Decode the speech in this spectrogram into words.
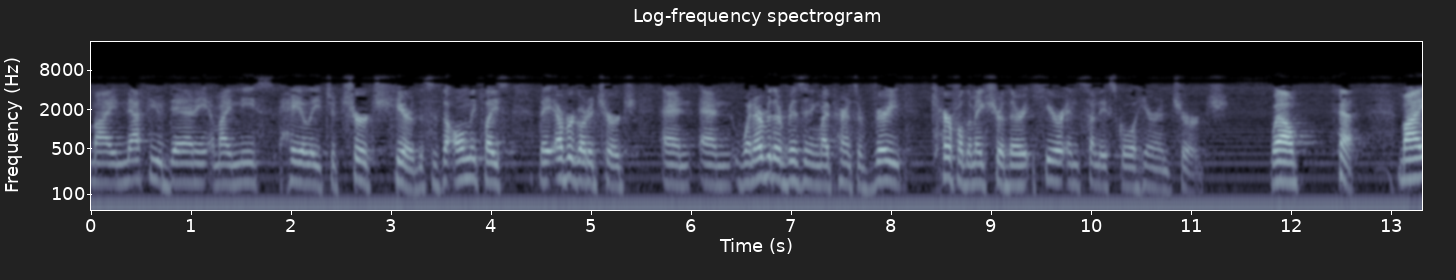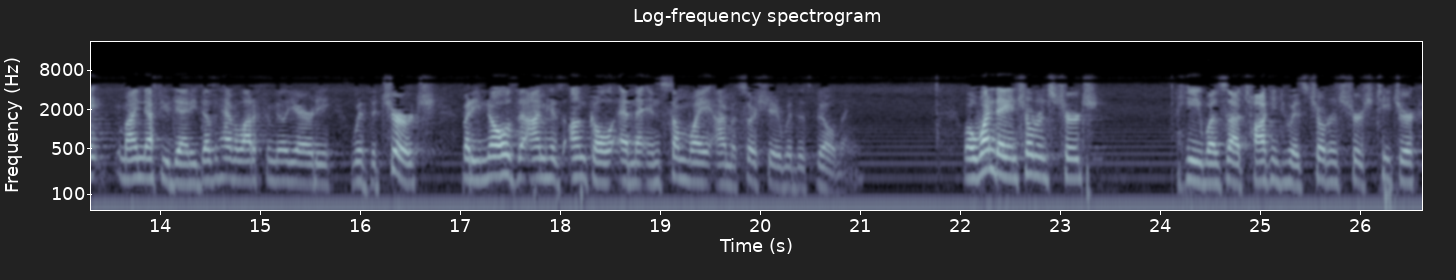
my nephew Danny and my niece Haley to church here. This is the only place they ever go to church, and, and whenever they're visiting, my parents are very careful to make sure they're here in Sunday school, here in church. Well, my, my nephew Danny doesn't have a lot of familiarity with the church, but he knows that I'm his uncle and that in some way I'm associated with this building. Well, one day in children's church, he was uh, talking to his children's church teacher,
